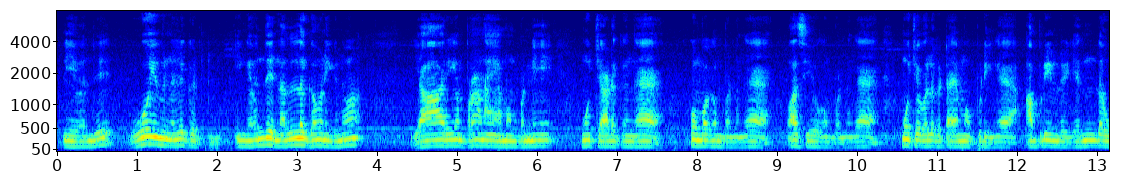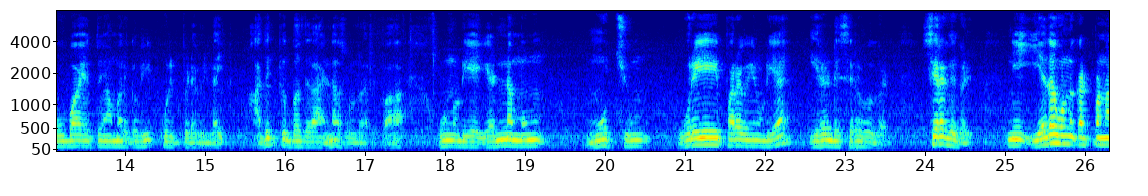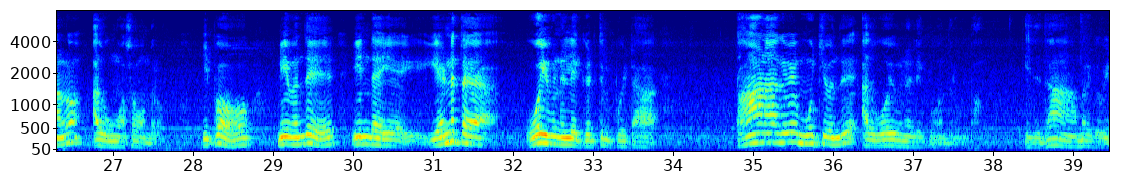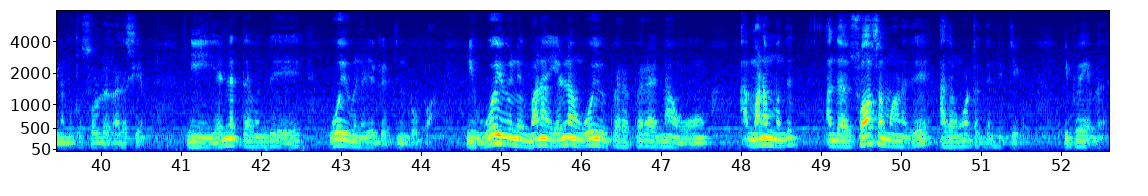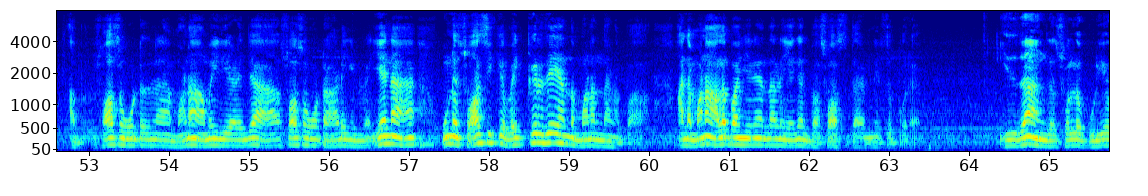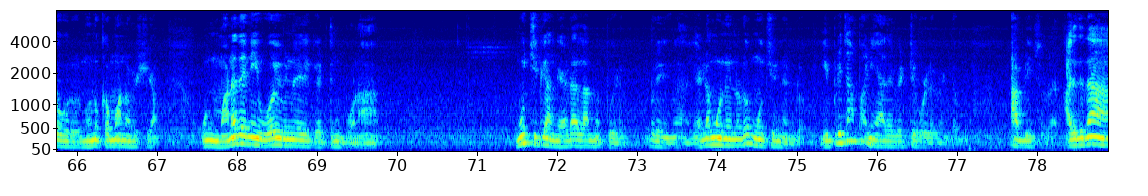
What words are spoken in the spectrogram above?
நீ வந்து ஓய்வு நிலை கட்டணும் இங்கே வந்து நல்லா கவனிக்கணும். யாரையும் பிராணாயாமம் பண்ணி மூச்சு அடக்குங்க. கும்பகம் பண்ணுங்க வாசி யோகம் பண்ணுங்க மூச்சை வலுக்கட்டாயமாக பிடிங்க அப்படின்ற எந்த உபாயத்தையும் அமர்கவி குறிப்பிடவில்லை. அதுக்கு பதிலாக என்ன சொல்கிறாருப்பா உன்னுடைய எண்ணமும் மூச்சும் ஒரே பறவையினுடைய இரண்டு சிறகுகள் சிறகுகள். நீ எதை ஒன்று கட் பண்ணாலும் அது உன் வசம் வந்துடும் இப்போது நீ வந்து இந்த எண்ணத்தை ஓய்வு நிலைக்கு எடுத்துகிட்டு போயிட்டா தானாகவே மூச்சு வந்து அது ஓய்வு நிலைக்கு வந்துடும் இதுதான் அமரகவி நமக்கு சொல்கிற ரகசியம். நீ எண்ணத்தை வந்து ஓய்வு நிலைக்கு எடுத்துன்னு போப்பான் நீ ஓய்வு மன எண்ணம் ஓய்வு பெற பெற என்ன ஆகும் மனம் வந்து அந்த சுவாசமானது அதன் ஓட்டத்தை நிறுத்திக்கும் இப்போ சுவாசம் ஓட்டதுன்னா மன அமைதி அடைஞ்சால் சுவாசம் ஓட்டம் அடைக்கணும் ஏன்னா உன்னை சுவாசிக்க வைக்கிறதே அந்த மனம் தானப்பா. அந்த மனம் அலப்பாஞ்சினே இருந்தாலும் எங்கேன்னுப்பா சுவாசத்தை நிறுத்த போகிற இதுதான் அங்கே சொல்லக்கூடிய ஒரு நுணுக்கமான விஷயம். உன் மனதை நீ ஓய்வு நிலைக்கு எடுத்துன்னு போனால் மூச்சுக்கு அங்கே இடம் இல்லாமல் போயிடும். புரியுதுங்களா? எண்ணமும் நின்றுடும் மூச்சு நின்றுடும். இப்படி தான்ப்பா நீ அதை வெற்றி கொள்ள வேண்டும் அப்படின்னு சொல்கிறார் அதுக்கு தான்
